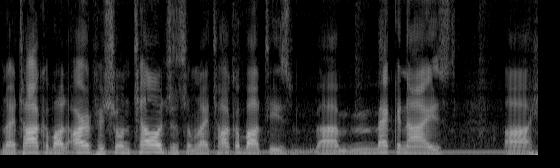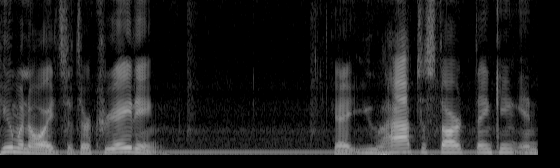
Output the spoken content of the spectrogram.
When I talk about artificial intelligence and when I talk about these uh, mechanized uh, humanoids that they're creating, okay, you have to start thinking in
